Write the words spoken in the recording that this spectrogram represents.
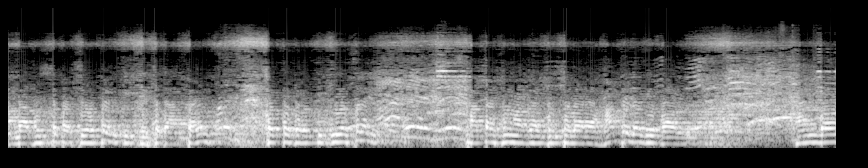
আমরা বুঝতে পারছি, ওপেন কিক দিতে ডান পায়। ছোট্ট করে কিক নিয়েছেন সাতাশ নম্বর একজন খেলোয়াড়ে হাতে লেগে বল। হ্যান্ডবল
